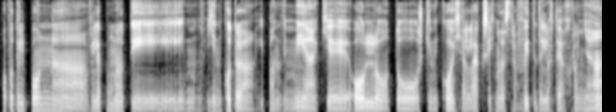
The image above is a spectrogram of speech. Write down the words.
Οπότε λοιπόν βλέπουμε ότι γενικότερα η πανδημία και όλο το σκηνικό έχει αλλάξει, έχει μεταστραφεί την τελευταία χρονιά.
